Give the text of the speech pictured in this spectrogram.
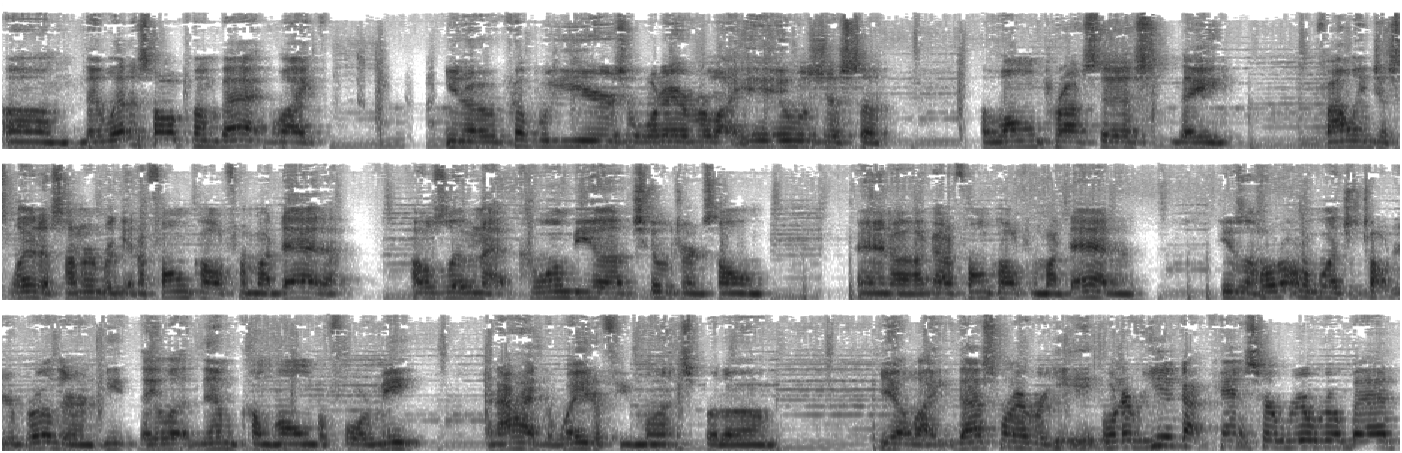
Um, they let us all come back, like you know, a couple years or whatever. Like it, it was just a a long process. They finally just let us. I remember getting a phone call from my dad. I was living at Columbia Children's Home and uh, I got a phone call from my dad, and he was like, "Hold on, gonna let you talk to your brother." And he, they let them come home before me, and I had to wait a few months. But um, yeah, like that's whenever he, whenever he had got cancer real, real bad.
